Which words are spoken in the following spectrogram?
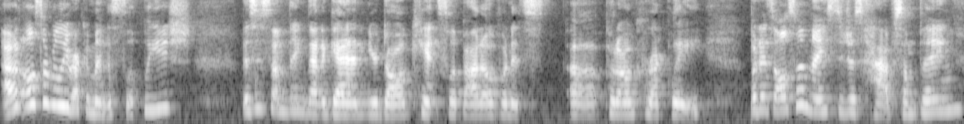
I would also really recommend a slip leash this is something that, again, your dog can't slip out of when it's uh, put on correctly. But it's also nice to just have something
